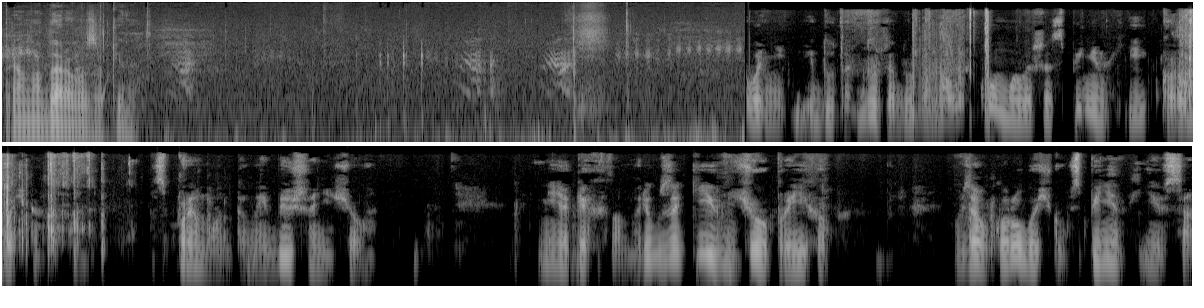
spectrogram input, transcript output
Прямо на дерево закинув. Сьогодні іду так дуже-дуже на легкому, лише спінінг і коробочка з приманками. І більше нічого. Ніяких там рюкзаків, нічого, приїхав. Взяв коробочку, спінінг і все.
